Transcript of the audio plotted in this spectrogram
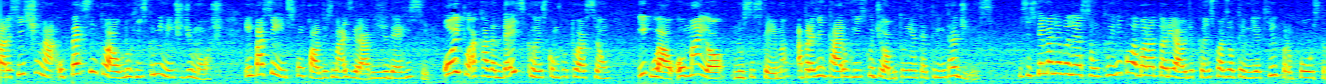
para se estimar o percentual do risco iminente de morte em pacientes com quadros mais graves de DRC. 8 a cada 10 cães com pontuação igual ou maior no sistema apresentaram risco de óbito em até 30 dias. O sistema de avaliação clínico-laboratorial de cães com azotemia aqui proposto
